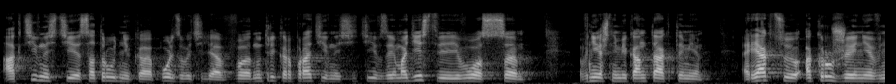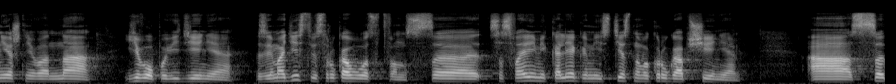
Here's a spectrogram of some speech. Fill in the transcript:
активности сотрудника, пользователя внутрикорпоративной сети, взаимодействия его с внешними контактами – реакцию окружения внешнего на его поведение, взаимодействие с руководством, с, со своими коллегами из тесного круга общения, с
